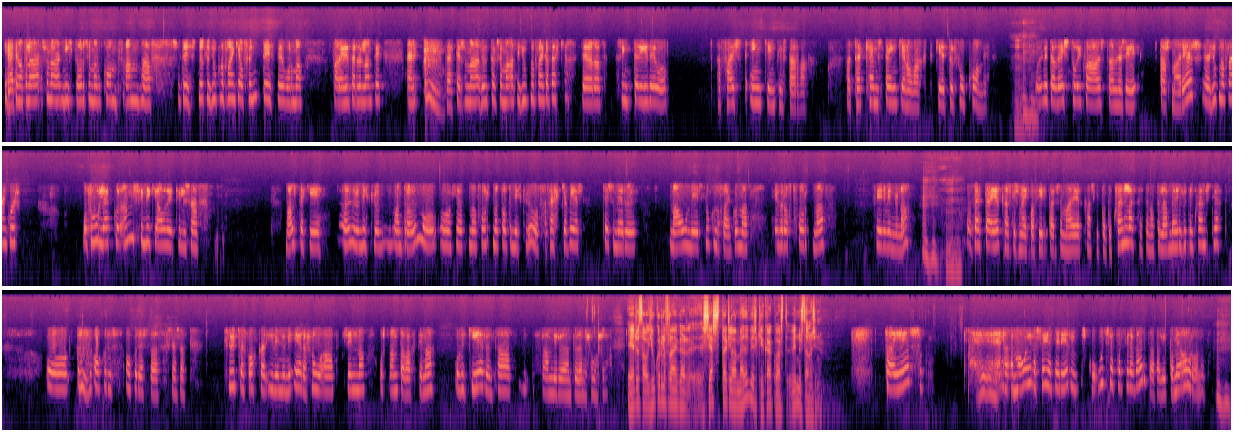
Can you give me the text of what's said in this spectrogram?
Þetta er náttúrulega svona nýtt orð sem kom fram af snöllu hjúknarfrængi á fundi. Við vorum að fara yfir þærður landi. En þetta er svona hugtak sem allir hjúknarfrængar þekkja þegar að hringt er í þig og það fæst enginn til starfa. Það kemst enginn á vakt, getur þú komið. Og auðvitað veist þú í hvað aðstæðan þessi starfsmaður er eða hjúknarfrængur og þú leggur ansi mikið á þig til þess að valda ekki öðru miklu vandraðum og, og hérna fórnast aldrei miklu og það þekkja vel þeir sem eru nánir hjúkunarfræðingum að þeim er oft fórnað fyrir vinnuna. Og þetta er kannski svona eitthvað fyrirbæri sem að er kannski aldrei kvenlegt, þetta er náttúrulega meiri hlutin kvenstjætt og okkur, okkur er það sem sagt hlutverk okkar í vinnunni er að hlúa að sinna og standa vaktina og við gerum það fram í rauðan buðan sem að segja. Eru þá hjúkurnafræðingar eh, sérstaklega meðvirkir gagvart vinnustafnum sínum? Það er, eh, það má eiginlega segja að þeir eru sko útsettar fyrir að verða það líka með árónum.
